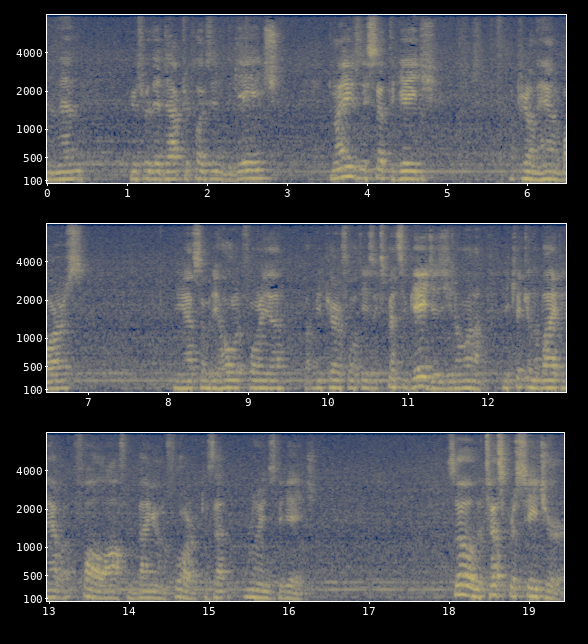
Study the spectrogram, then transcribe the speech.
And then here's where the adapter plugs into the gauge. And I usually set the gauge up here on the handlebars. You have somebody hold it for you, but be careful with these expensive gauges. You don't want to be kicking the bike and have it fall off and bang on the floor because that ruins the gauge. So the test procedure.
